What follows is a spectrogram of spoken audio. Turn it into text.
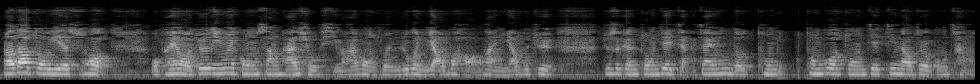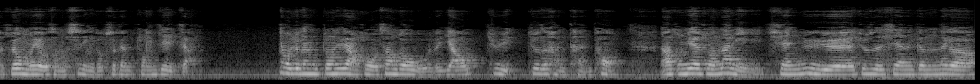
然后到周一的时候，我朋友就是因为工伤，他在休息嘛，他跟我说，你如果你腰不好的话，你要不去就是跟中介讲一下，因为我们都通通过中介进到这个工厂了，所以我们有什么事情都是跟中介讲。那我就跟中介讲说，我上周五我的腰剧就是很疼痛，然后中介说，那你先预约，就是先跟那个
